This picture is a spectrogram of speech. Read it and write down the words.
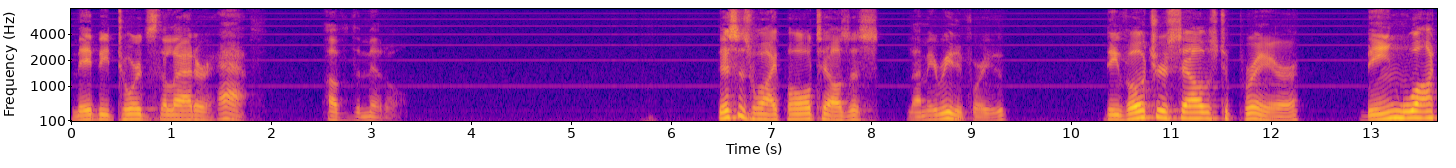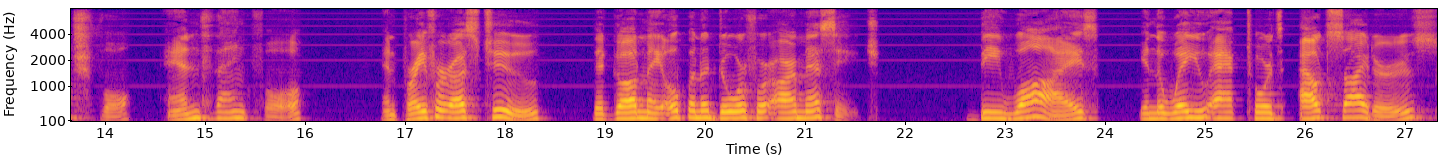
maybe towards the latter half of the middle. This is why Paul tells us, let me read it for you. Devote yourselves to prayer, being watchful and thankful, and pray for us too that God may open a door for our message. Be wise in the way you act towards outsiders.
